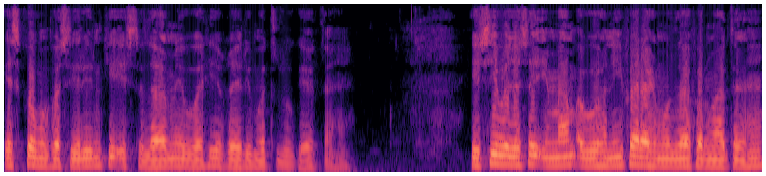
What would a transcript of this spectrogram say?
اس کو مفسرین کی اصطلاح میں وہی غیر مطلوع کہتے ہیں۔ اسی وجہ سے امام ابو حنیفہ رحم اللہ فرماتے ہیں،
